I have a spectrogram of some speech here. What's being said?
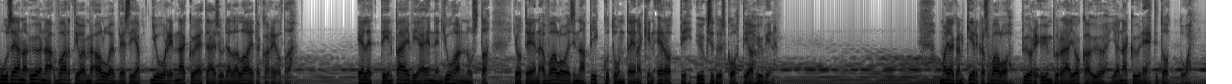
Useana yönä vartioimme aluevesiä juuri näköetäisyydellä laitakarilta. Elettiin päiviä ennen juhannusta, joten valoisina pikkutunteinakin erotti yksityiskohtia hyvin. Majakan kirkas valo pyöri ympyrää joka yö ja näkyyn ehti tottua.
